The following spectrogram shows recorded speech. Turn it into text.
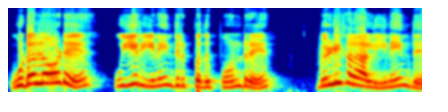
உடலோடு உயிர் இணைந்திருப்பது போன்று விழிகளால் இணைந்து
